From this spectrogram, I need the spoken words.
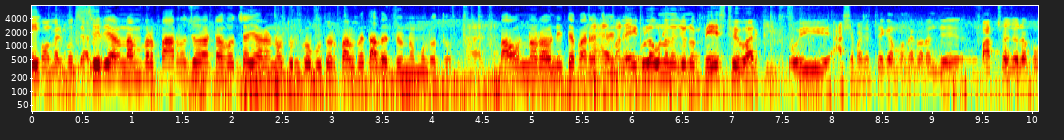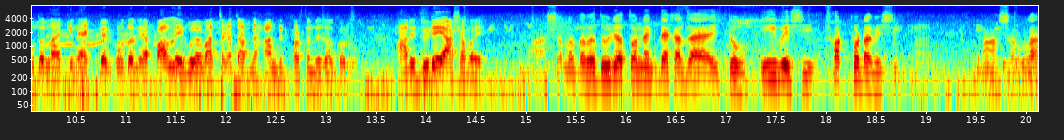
এই কমের মধ্যে সিরিয়াল নাম্বার বারো জোড়াটা হচ্ছে যারা নতুন কবুতর পালবে তাদের জন্য মূলত। হ্যাঁ বা অন্যরাও নিতে পারে হ্যাঁ, মানে এগুলো ওনাদের জন্য বেস্ট হবে আর কি। ওই আশেপাশে থেকে মনে করেন যে পাঁচ ছয় জোড়া কবুতর না কিনে এক পেয়ার কবুতর নিয়ে পারলে এগুলোর বাচ্চা কাচ্চা আপনি হান্ড্রেড পার্সেন্ট রেজাল্ট করব। আর এই দুইটাই আশা ভাই। মাশাল্লাহ তবে দুইটা তো অনেক দেখা যায় একটু ই বেশি ছটফটা বেশি। হ্যাঁ। মাশাল্লাহ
